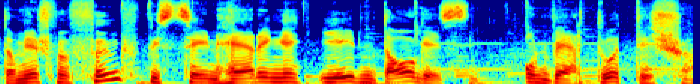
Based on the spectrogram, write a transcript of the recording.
da müssen wir 5 bis 10 Heringe jeden Tag essen. Und wer tut das schon?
